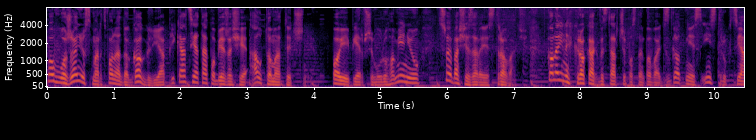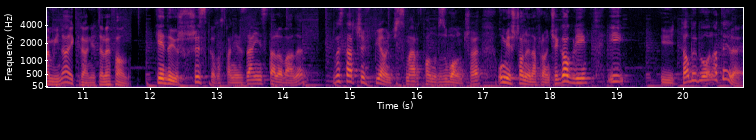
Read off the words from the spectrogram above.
Po włożeniu smartfona do gogli aplikacja ta pobierze się automatycznie. Po jej pierwszym uruchomieniu trzeba się zarejestrować. W kolejnych krokach wystarczy postępować zgodnie z instrukcjami na ekranie telefonu. Kiedy już wszystko zostanie zainstalowane, wystarczy wpiąć smartfon w złącze umieszczone na froncie gogli i, i to by było na tyle.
